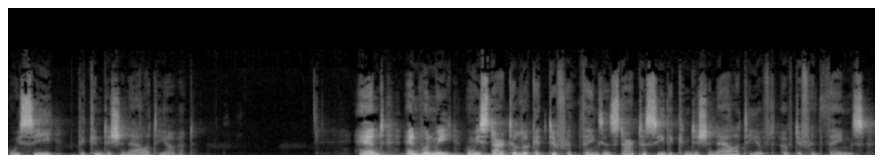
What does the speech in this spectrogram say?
We see the conditionality of it. And, and when, we, when we start to look at different things and start to see the conditionality of, of different things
